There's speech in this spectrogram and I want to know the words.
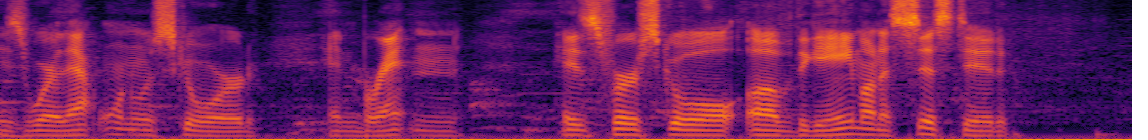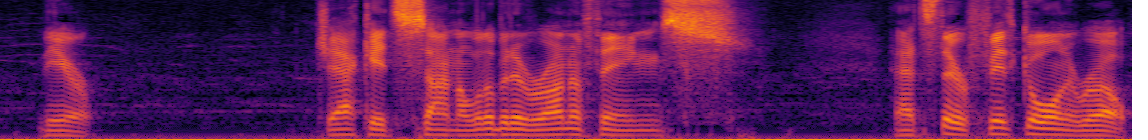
is where that one was scored. And Branton, his first goal of the game unassisted there. Jackets on a little bit of a run of things. That's their fifth goal in a row.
